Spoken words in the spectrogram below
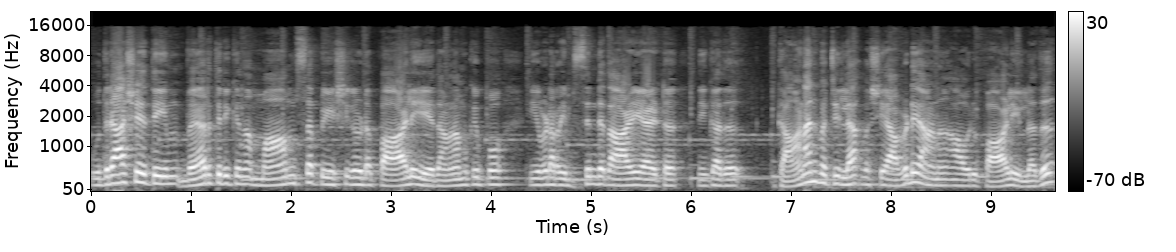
ഉദരാശയത്തെയും വേർതിരിക്കുന്ന മാംസപേശികളുടെ പാളി ഏതാണ്? നമുക്കിപ്പോൾ ഇവിടെ റിബ്സിന്റെ താഴെയായിട്ട് നിങ്ങൾക്കത് കാണാൻ പറ്റില്ല പക്ഷെ അവിടെയാണ് ആ ഒരു പാളി ഉള്ളത്.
